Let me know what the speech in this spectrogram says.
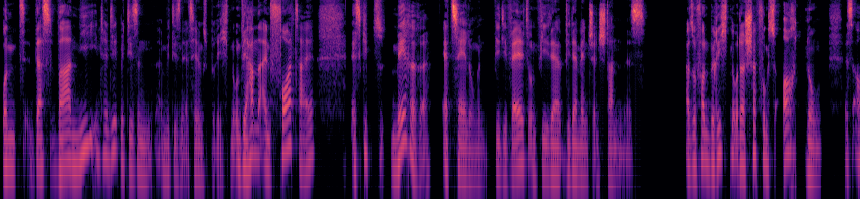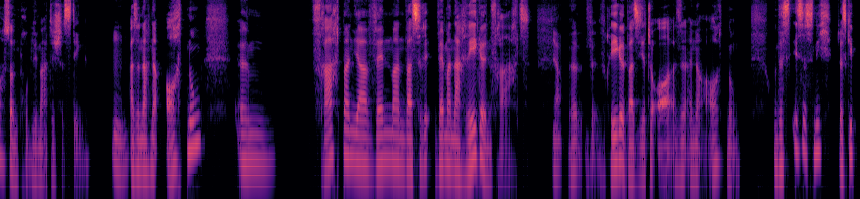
Und das war nie intendiert mit diesen, mit diesen Erzählungsberichten. Und wir haben einen Vorteil. Es gibt mehrere Erzählungen, wie die Welt und wie der, wie der Mensch entstanden ist. Also von Berichten oder Schöpfungsordnung ist auch so ein problematisches Ding. Mhm. Also nach einer Ordnung ähm, fragt man ja, wenn man was, wenn man nach Regeln fragt. Ja. W- Regelbasierte, Or also eine Ordnung. Und das ist es nicht. Das gibt,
